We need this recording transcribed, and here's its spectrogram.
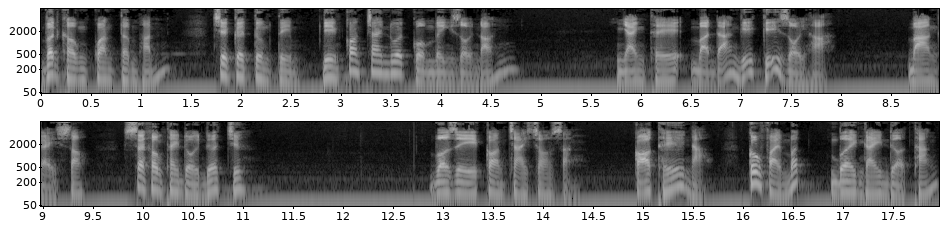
Vẫn không quan tâm hắn chỉ cười tùm tìm, Nhìn con trai nuôi của mình rồi nói. Nhanh thế mà đã nghĩ kỹ rồi hả? Ba ngày sau, Sẽ không thay đổi nữa chứ? Vợ gì con trai cho rằng, Có thế nào Cũng phải mất 10 ngày nửa tháng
